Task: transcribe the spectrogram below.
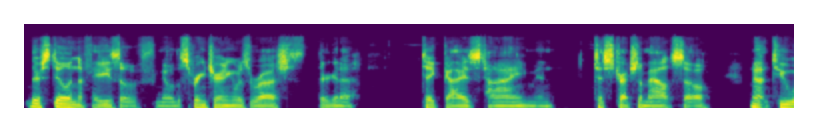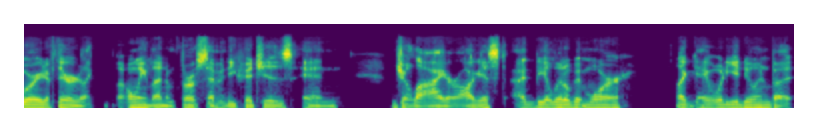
they're still in the phase of, you know, the spring training was rushed. They're going to take guys time and to stretch them out. So, not too worried if they're like only letting them throw 70 pitches in July or August. I'd be a little bit more like, hey, what are you doing? But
